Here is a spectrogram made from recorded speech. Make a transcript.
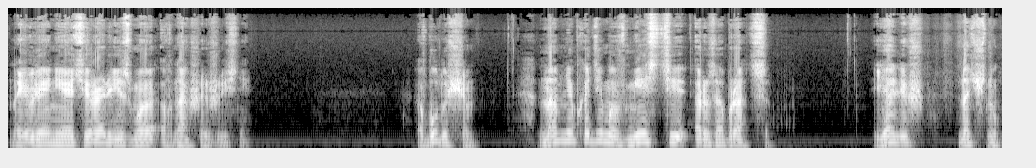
на явление терроризма в нашей жизни. В будущем нам необходимо вместе разобраться — я лишь начну.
